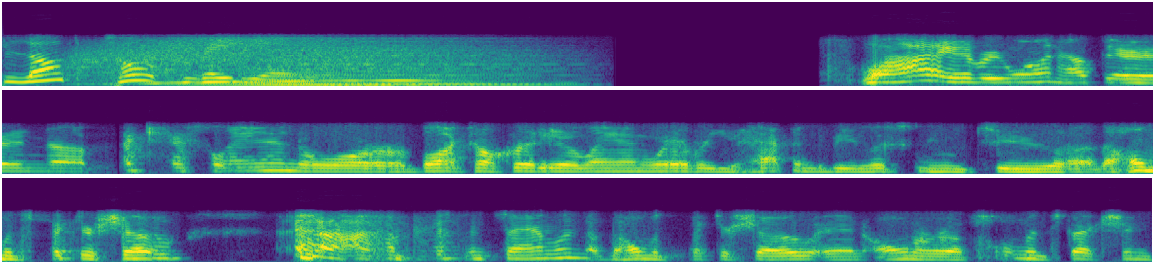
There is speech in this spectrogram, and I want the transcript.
Blog Talk Radio. Well, hi everyone out there in uh, podcast land or Blog Talk Radio land, wherever you happen to be listening to uh, the Home Inspector Show. I'm Preston Sandlin of the Home Inspector Show and owner of Home Inspection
